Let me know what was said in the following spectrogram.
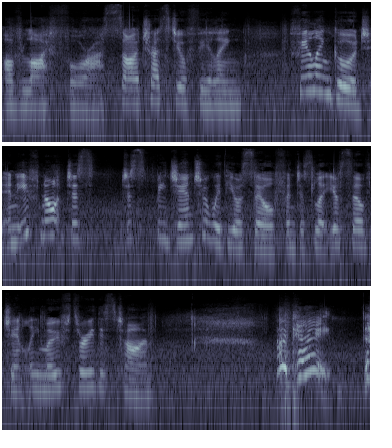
of life for us. So I trust you're feeling feeling good. And if not, just just be gentle with yourself and just let yourself gently move through this time. Okay.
